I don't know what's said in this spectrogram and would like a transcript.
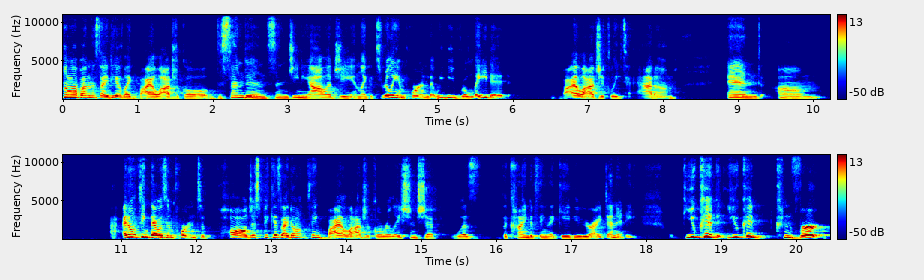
hung up on this idea of like biological descendants and genealogy and like it's really important that we be related biologically to adam and um i don't think that was important to paul just because i don't think biological relationship was the kind of thing that gave you your identity. You could you could convert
